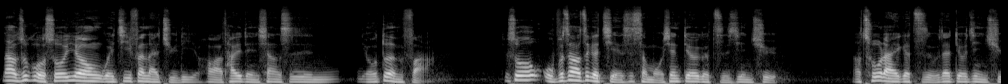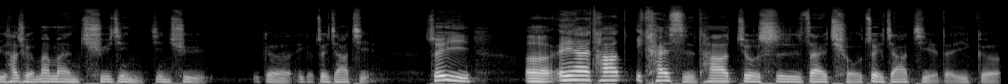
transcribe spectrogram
那如果说用微积分来举例的话，它有点像是牛顿法，就说我不知道这个解是什么，我先丢一个值进去，啊，出来一个值，我再丢进去，它就会慢慢趋近进去。一个一个最佳解，所以呃，AI 它一开始它就是在求最佳解的一个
